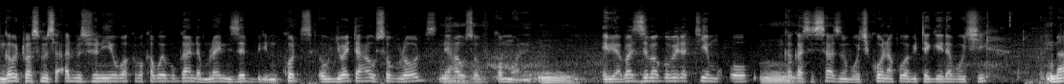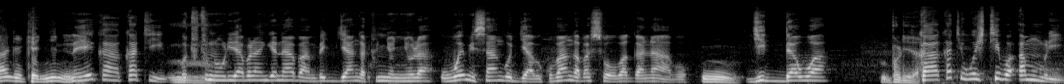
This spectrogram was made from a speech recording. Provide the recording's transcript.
nga bwe twasomesa administration y'obwakabaka bw'e buganda mu line zebbiri mu courts gye bayita house of lords ne house of common mm. ebyo abazze bagobera tmo Mm. nkakasi saa zino bwekikoonako babitegeera buki nange kennyini. Naye kaakati bwe tutunuulira abalangira n'abambejja nga tunnyonnyola w'emisango gyabwe kubanga basoobagana abo Mm, giddawa kaakati wekitiibwa amuli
